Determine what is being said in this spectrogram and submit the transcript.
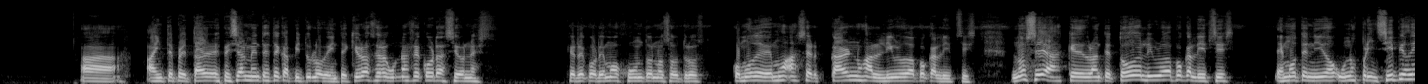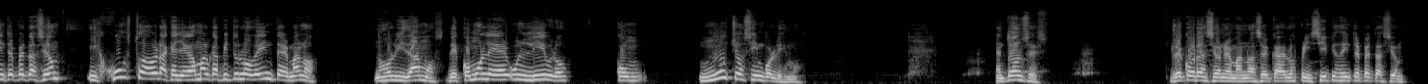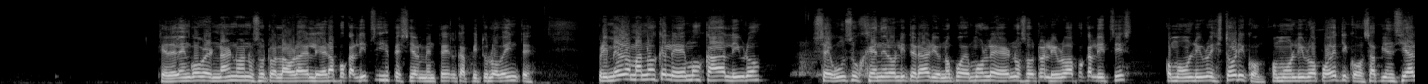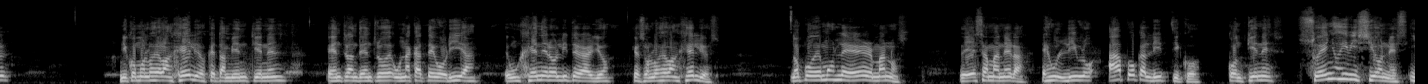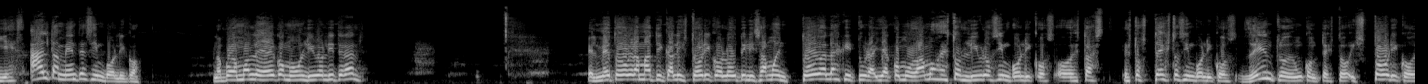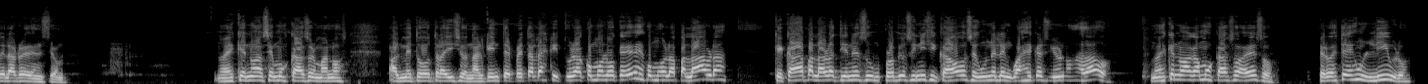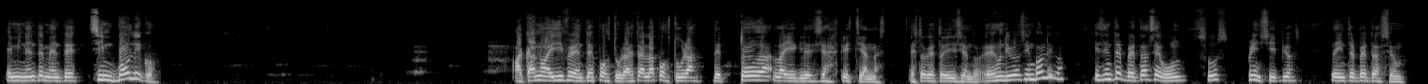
a, interpretar especialmente este capítulo 20, quiero hacer algunas recordaciones que recordemos juntos nosotros cómo debemos acercarnos al libro de Apocalipsis. No sea que durante todo el libro de Apocalipsis hemos tenido unos principios de interpretación y justo ahora que llegamos al capítulo 20, hermanos, nos olvidamos de cómo leer un libro con mucho simbolismo. Entonces, recordación, hermano, acerca de los principios de interpretación que deben gobernarnos a nosotros a la hora de leer Apocalipsis, especialmente el capítulo 20. Primero, hermanos, que leemos cada libro según su género literario. No podemos leer nosotros el libro de Apocalipsis como un libro histórico, como un libro poético, sapiencial, ni como los evangelios, que también tienen, entran dentro de una categoría, de un género literario, que son los evangelios. No podemos leer, hermanos, de esa manera. Es un libro apocalíptico contiene sueños y visiones y es altamente simbólico. No podemos leer como un libro literal. El método gramatical histórico lo utilizamos en toda la escritura y acomodamos estos libros simbólicos o estas, estos textos simbólicos dentro de un contexto histórico de la redención. No es que no hacemos caso, hermanos, al método tradicional que interpreta la escritura como lo que es, como la palabra, que cada palabra tiene su propio significado según el lenguaje que el Señor nos ha dado. No es que no hagamos caso a eso. Pero este es un libro eminentemente simbólico. Acá no hay diferentes posturas. Esta es la postura de todas las iglesias cristianas. Esto que estoy diciendo. Es un libro simbólico y se interpreta según sus principios de interpretación.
